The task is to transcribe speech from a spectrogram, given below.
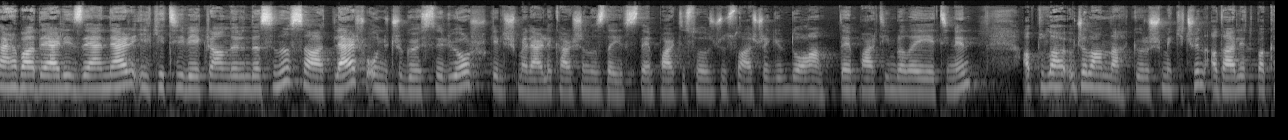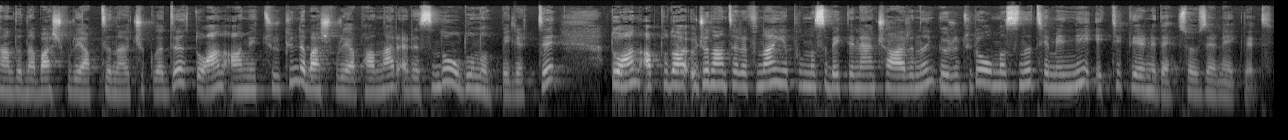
Merhaba değerli izleyenler. İlke TV ekranlarındasınız. Saatler 13'ü gösteriyor. Gelişmelerle karşınızdayız. DEM Parti Sözcüsü Ayşegül Doğan, DEM Parti İmralı heyetinin Abdullah Öcalan'la görüşmek için Adalet Bakanlığı'na başvuru yaptığını açıkladı. Doğan, Ahmet Türk'ün de başvuru yapanlar arasında olduğunu belirtti. Doğan, Abdullah Öcalan tarafından yapılması beklenen çağrının görüntülü olmasını temenni ettiklerini de sözlerine ekledi.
